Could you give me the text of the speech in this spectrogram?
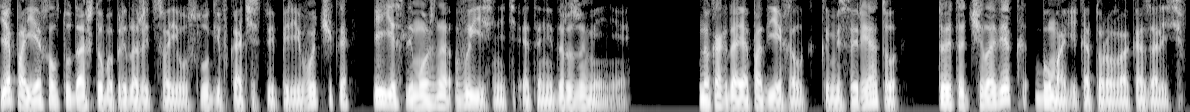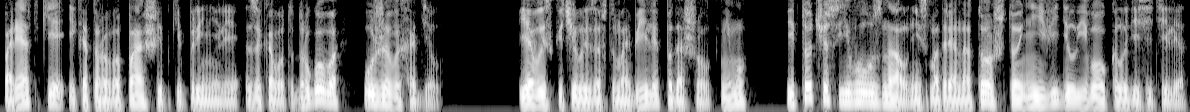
Я поехал туда, чтобы предложить свои услуги в качестве переводчика и, если можно, выяснить это недоразумение. Но когда я подъехал к комиссариату, то этот человек, бумаги которого оказались в порядке и которого по ошибке приняли за кого-то другого, уже выходил. Я выскочил из автомобиля, подошел к нему и тотчас его узнал, несмотря на то, что не видел его около десяти лет.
